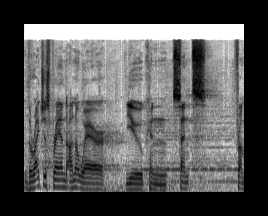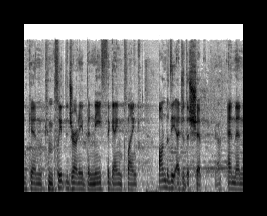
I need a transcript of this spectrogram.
the righteous brand unaware, you can sense Frumpkin complete the journey beneath the gangplank onto the edge of the ship, and then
